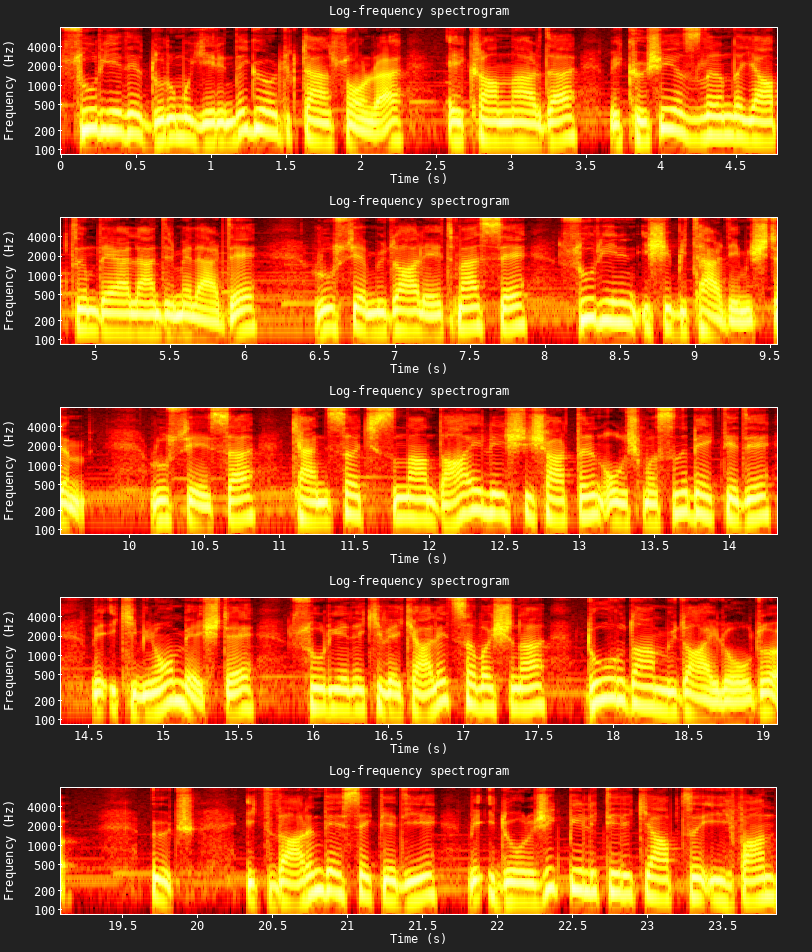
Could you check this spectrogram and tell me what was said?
Suriye'de durumu yerinde gördükten sonra ekranlarda ve köşe yazılarımda yaptığım değerlendirmelerde Rusya müdahale etmezse Suriye'nin işi biter demiştim. Rusya ise kendisi açısından daha elverişli şartların oluşmasını bekledi ve 2015'te Suriye'deki vekalet savaşına doğrudan müdahil oldu. 3. İktidarın desteklediği ve ideolojik birliktelik yaptığı ihvan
